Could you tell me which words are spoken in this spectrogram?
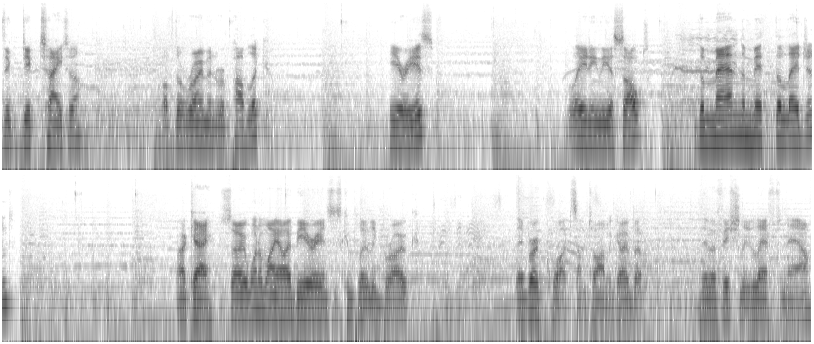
the dictator of the Roman Republic. Here he is leading the assault. The man, the myth, the legend. Okay, so one of my Iberians is completely broke. They broke quite some time ago, but they've officially left now.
